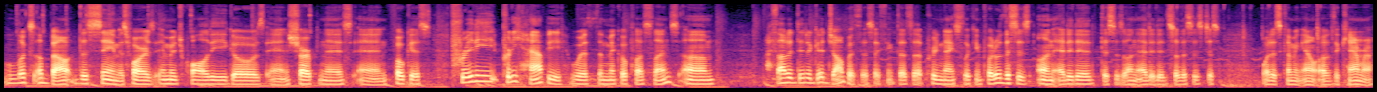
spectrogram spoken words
looks about the same as far as image quality goes and sharpness and focus pretty pretty happy with the Mcoplus lens um, I thought it did a good job with this I think that's a pretty nice looking photo this is unedited this is unedited so this is just what is coming out of the camera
